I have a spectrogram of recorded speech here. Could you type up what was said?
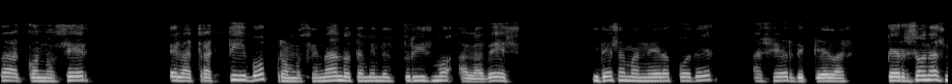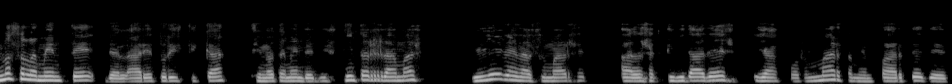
a conocer el atractivo, promocionando también el turismo a la vez. Y de esa manera poder hacer de que las personas, no solamente del área turística, sino también de distintas ramas, lleguen a sumarse a las actividades y a formar también parte de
